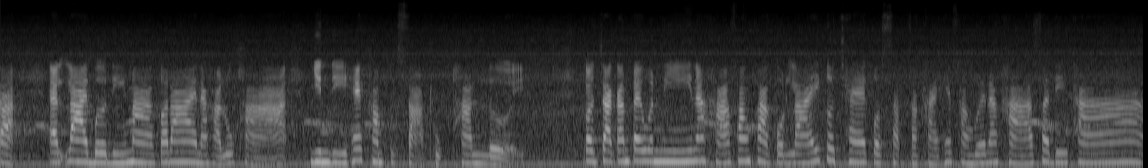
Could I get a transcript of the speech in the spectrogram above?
จะแอดไลน์เบอร์นี้มาก็ได้นะคะ ลูกค้ายินดีให้คำปรึกษาทุกท่านเลย ก่อนจากกันไปวันนี้นะคะ ฟังฝากกดไลค์ กดแชร์ กด subscribe ให้ฟังด้วยนะคะ สวัสดีค่ะ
